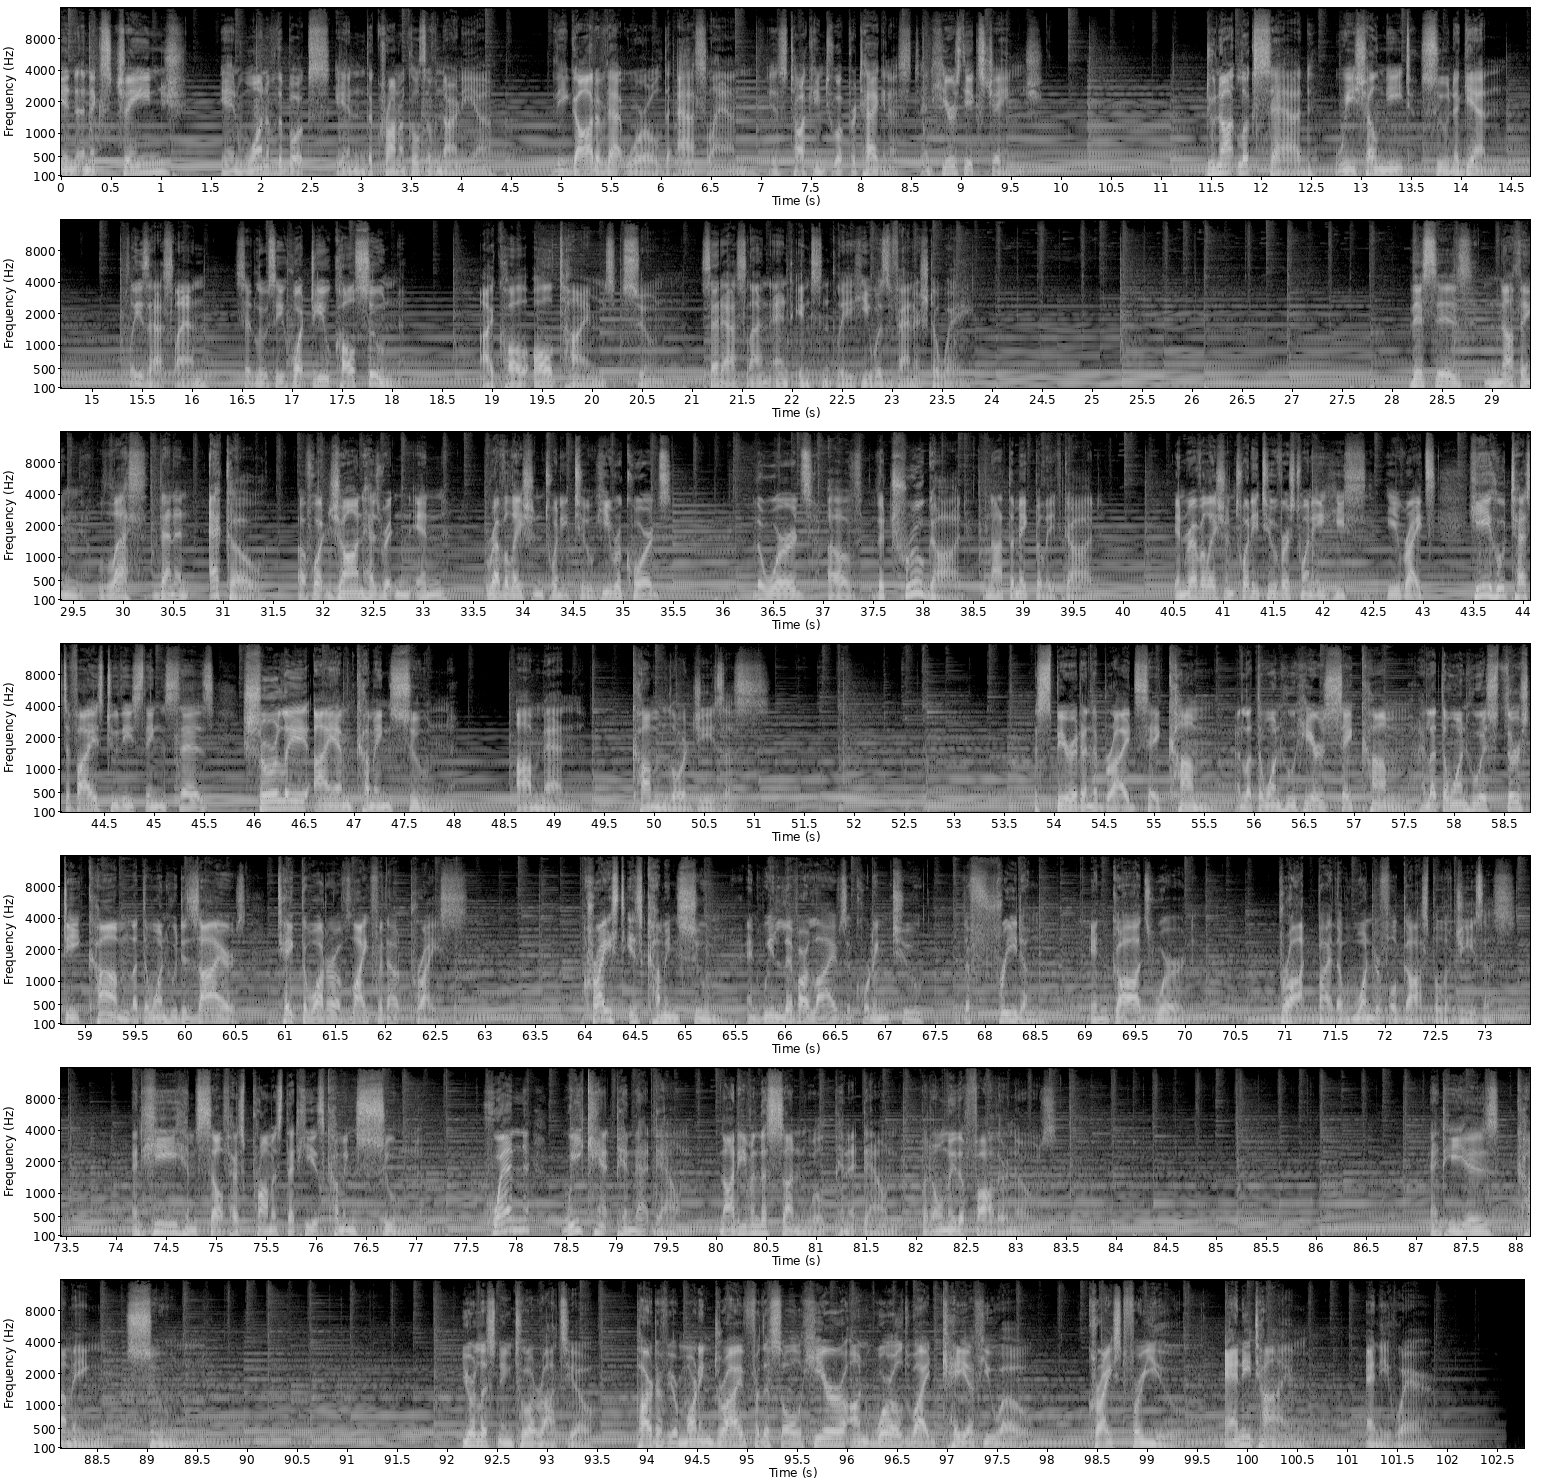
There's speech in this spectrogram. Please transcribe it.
In an exchange in one of the books in the Chronicles of Narnia, the god of that world, Aslan, is talking to a protagonist, and here's the exchange Do not look sad, we shall meet soon again. Please, Aslan, said Lucy, what do you call soon? I call all times soon, said Aslan, and instantly he was vanished away. This is nothing less than an echo of what John has written in Revelation 22. He records the words of the true God, not the make believe God. In Revelation 22, verse 20, he, he writes, He who testifies to these things says, Surely I am coming soon. Amen. Come, Lord Jesus. The Spirit and the bride say, Come. And let the one who hears say, Come. And let the one who is thirsty come. Let the one who desires take the water of life without price. Christ is coming soon, and we live our lives according to the freedom in God's Word, brought by the wonderful gospel of Jesus. And He Himself has promised that He is coming soon. When? We can't pin that down. Not even the Son will pin it down, but only the Father knows. And He is coming soon. You're listening to Oratio, part of your morning drive for the soul here on Worldwide KFUO. Christ for you, anytime, anywhere.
